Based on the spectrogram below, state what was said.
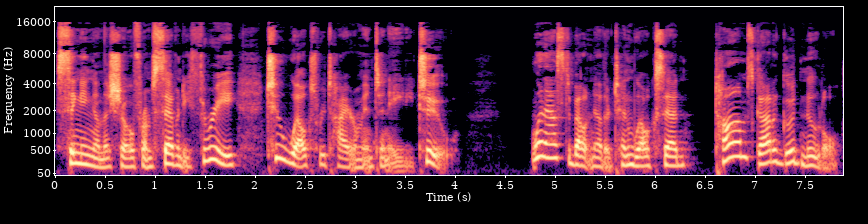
singing on the show from 73 to Welk's retirement in 82. When asked about Netherton, Welk said, Tom's got a good noodle,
